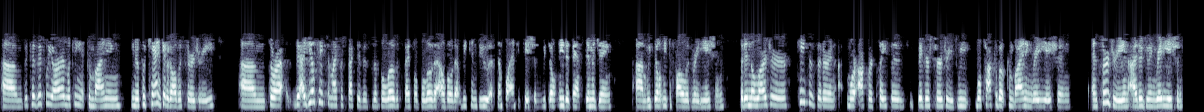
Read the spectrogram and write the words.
Um, because if we are looking at combining, you know, if we can't get it all with surgery, um, so our, the ideal case from my perspective is the below the stifle, below the elbow, that we can do a simple amputation. We don't need advanced imaging. Um, we don't need to follow with radiation. But in the larger cases that are in more awkward places, bigger surgeries, we will talk about combining radiation and surgery and either doing radiation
